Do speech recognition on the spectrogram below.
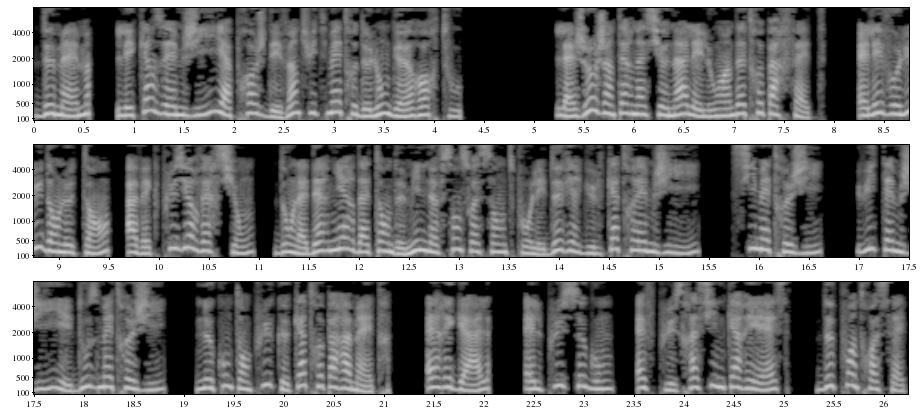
De même, les 15 MJI approchent des 28 mètres de longueur hors tout. La jauge internationale est loin d'être parfaite. Elle évolue dans le temps, avec plusieurs versions, dont la dernière datant de 1960 pour les 2,4 MJI, 6 mètres J, 8 MJI et 12 mètres J, ne comptant plus que 4 paramètres. R égale, L plus second, F plus racine carrée S, 2.37.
